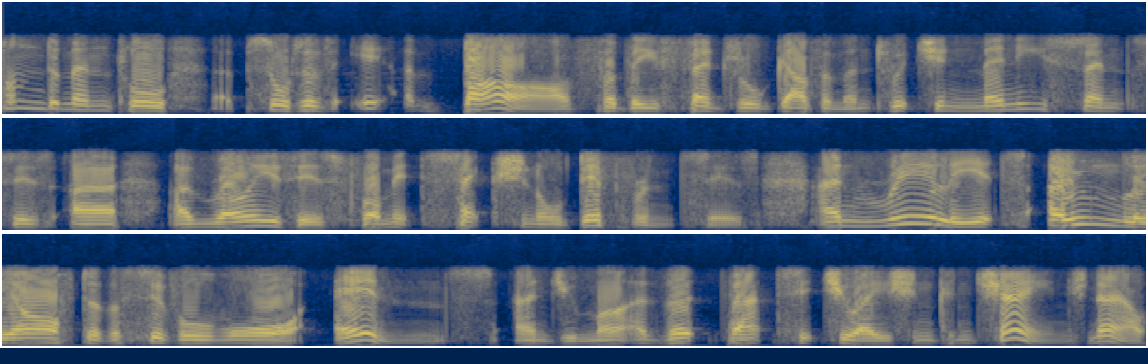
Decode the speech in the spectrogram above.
fundamental uh, sort of bar for the federal government, which in many senses uh, arises from its sectional differences, and really it's only after the Civil War ends and you might that that situation can change. Now,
